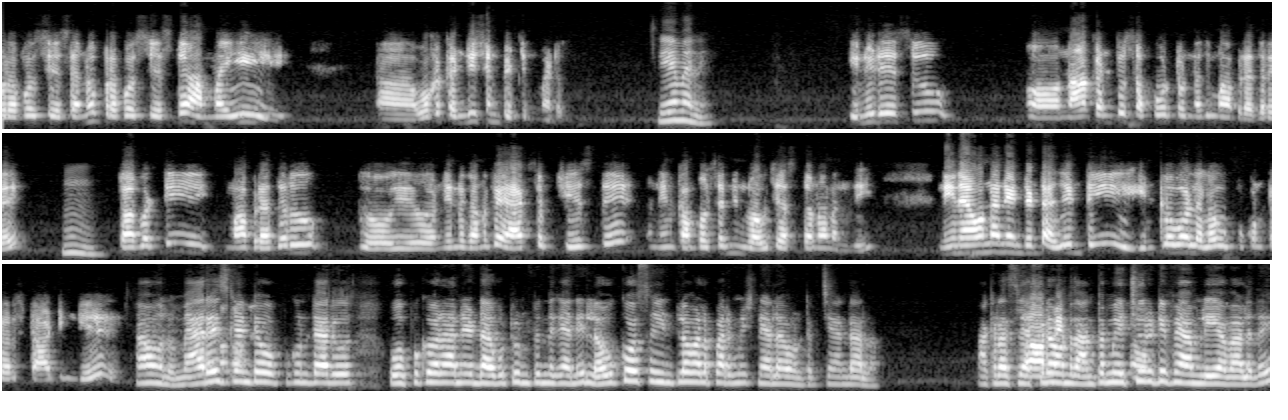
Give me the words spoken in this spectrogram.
ప్రపోజ్ చేశాను. ప్రపోజ్ చేస్తే అమ్మాయి ఒక కండిషన్ పెట్టింది మేడం. ఏమని? ఇన్ని డేస్ నాకంటూ సపోర్ట్ ఉన్నది మా బ్రదరే. కాబట్టి మా బ్రదరు నిన్ను కనుక యాక్సెప్ట్ చేస్తే నేను కంపల్సరీ నేను లవ్ చేస్తాను అని అంది. నేనేమన్నాను ఏంటంటే అదేంటి ఇంట్లో వాళ్ళు ఎలా ఒప్పుకుంటారు స్టార్టింగే? అవును మ్యారేజ్ కంటే ఒప్పుకుంటారు ఒప్పుకోరా అనే డౌట్ ఉంటుంది కానీ లవ్ కోసం ఇంట్లో వాళ్ళ పర్మిషన్ ఎలా ఉంటుంది చండాలం? అక్కడ అసలు ఎక్కడ ఉండదు అంత మెచ్యూరిటీ ఫ్యామిలీ వాళ్ళది?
